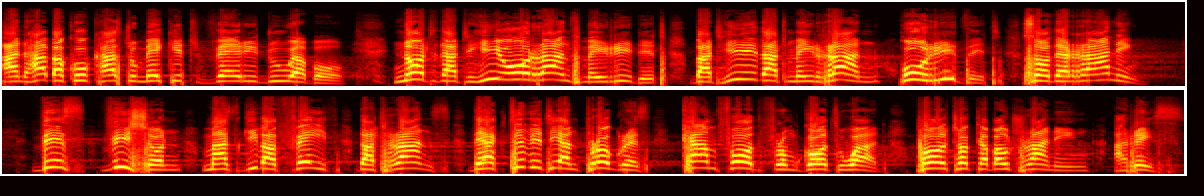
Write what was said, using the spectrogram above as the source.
And Habakkuk has to make it very doable. Not that he who runs may read it, but he that may run who reads it. So the running, this vision must give a faith that runs. The activity and progress come forth from God's word. Paul talked about running a race.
